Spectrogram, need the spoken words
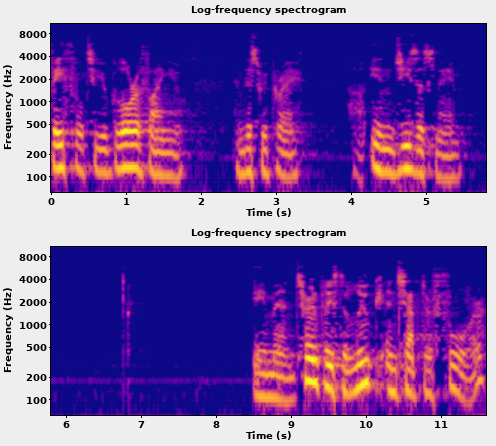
faithful to you, glorifying you. And this we pray uh, in Jesus' name. Amen. Turn please to Luke in chapter 4.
